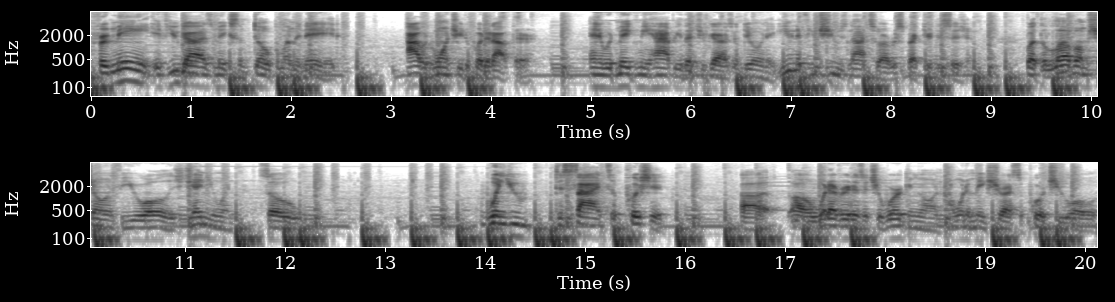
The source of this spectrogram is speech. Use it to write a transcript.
For me, if you guys make some dope lemonade, I would want you to put it out there. And it would make me happy that you guys are doing it. Even if you choose not to, I respect your decision. But the love I'm showing for you all is genuine so when you decide to push it, uh, uh, whatever it is that you're working on, I want to make sure I support you all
